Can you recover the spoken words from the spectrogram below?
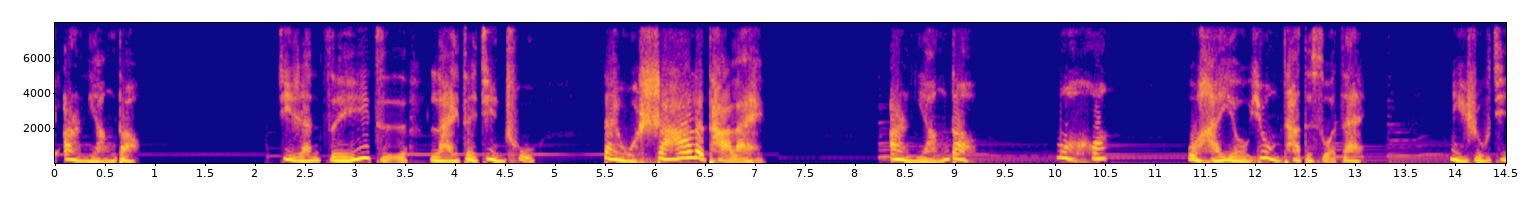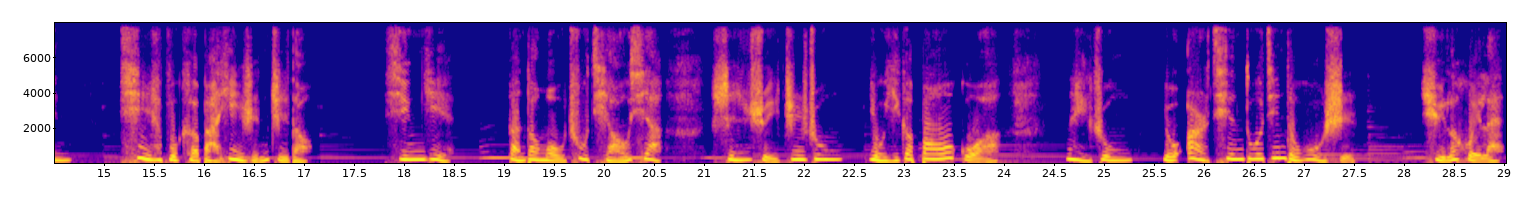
二娘道：“既然贼子来在近处，待我杀了他来。”二娘道：“莫慌，我还有用他的所在。你如今切不可把一人知道。星夜赶到某处桥下，深水之中有一个包裹，内中有二千多斤的物事，取了回来，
